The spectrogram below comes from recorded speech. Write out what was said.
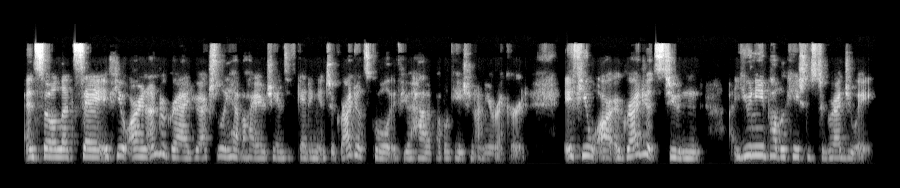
And so let's say if you are an undergrad, you actually have a higher chance of getting into graduate school if you have a publication on your record. If you are a graduate student, you need publications to graduate.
